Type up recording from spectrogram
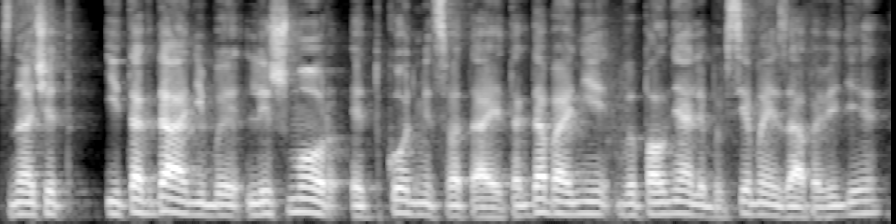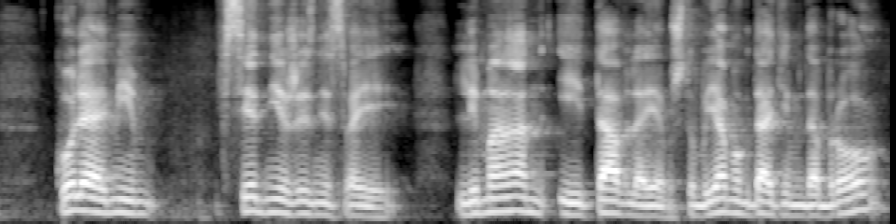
значит, и тогда они бы лишмор эт коль митцвата, и тогда бы они выполняли бы все мои заповеди, коля амим, все дни жизни своей, лиман и тавляем, чтобы я мог дать им добро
